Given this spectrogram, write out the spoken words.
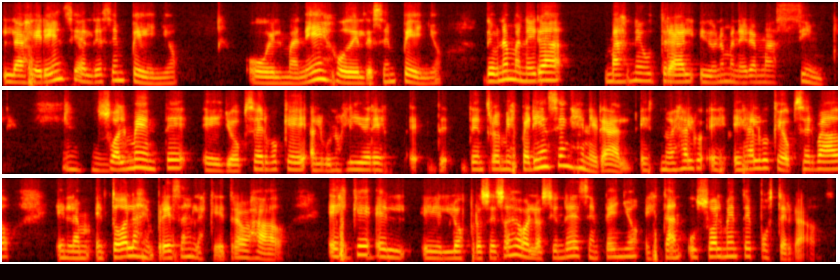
la gerencia del desempeño o el manejo del desempeño de una manera más neutral y de una manera más simple. Usualmente yo observo que algunos líderes, dentro de mi experiencia en general, no es algo, es, algo que he observado en, todas las empresas en las que he trabajado, es que eh, los procesos de evaluación de desempeño están usualmente postergados.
